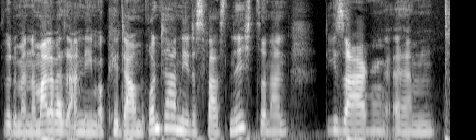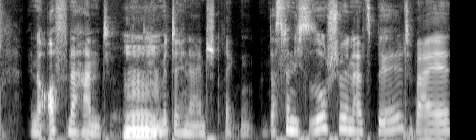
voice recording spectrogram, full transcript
würde man normalerweise annehmen, okay, Daumen runter, nee, das war es nicht, sondern die sagen, ähm, eine offene Hand in die hm. Mitte hineinstrecken. Das finde ich so schön als Bild, weil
